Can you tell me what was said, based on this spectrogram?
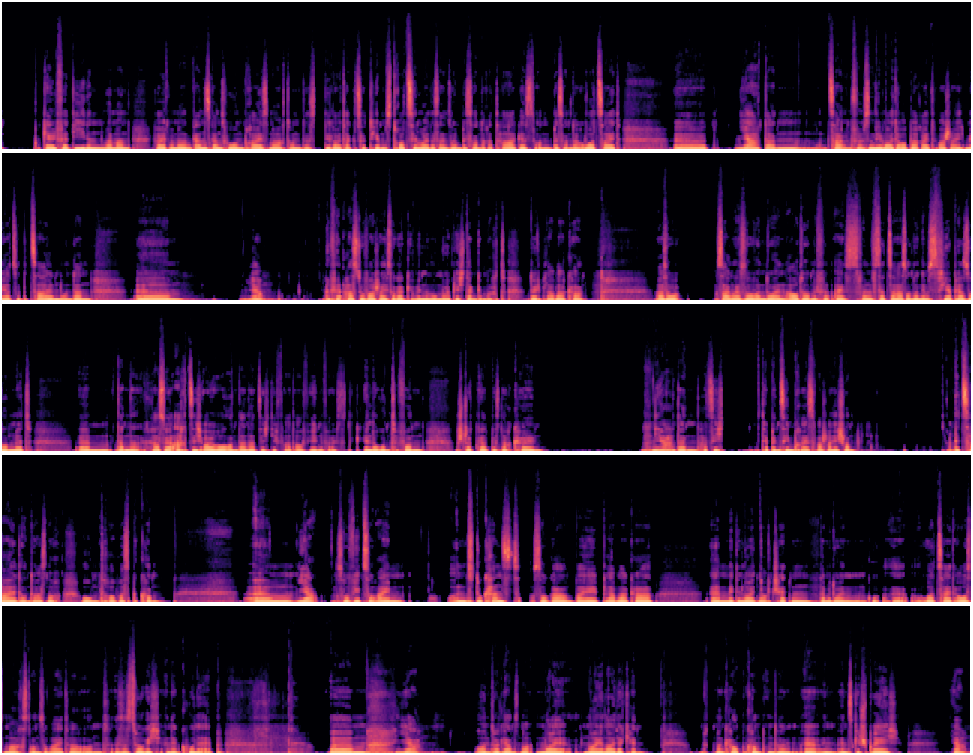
Geld verdienen, wenn man, vielleicht wenn man einen ganz, ganz hohen Preis macht und das, die Leute akzeptieren es trotzdem, weil das ein so ein besonderer Tag ist und eine besondere Uhrzeit. Äh, ja, dann zahlen, sind die Leute auch bereit, wahrscheinlich mehr zu bezahlen und dann, ähm, ja, hast du wahrscheinlich sogar Gewinne womöglich dann gemacht durch BlaBlaCar. Also sagen wir so, wenn du ein Auto mit als Fünfsitzer hast und du nimmst vier Personen mit, ähm, dann hast du ja 80 Euro und dann hat sich die Fahrt auf jeden Fall gelohnt von Stuttgart bis nach Köln. Ja, dann hat sich der Benzinpreis wahrscheinlich schon bezahlt und du hast noch obendrauf was bekommen. Ähm, ja, so viel zu einem. Und du kannst sogar bei BlaBlaCar äh, mit den Leuten auch chatten, damit du eine äh, Uhrzeit ausmachst und so weiter. Und es ist wirklich eine coole App. Ähm, ja, und du lernst neue, neue Leute kennen. Man kommt unter, äh, in, ins Gespräch. Ja,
